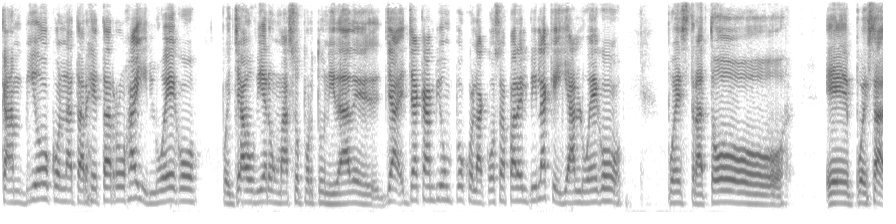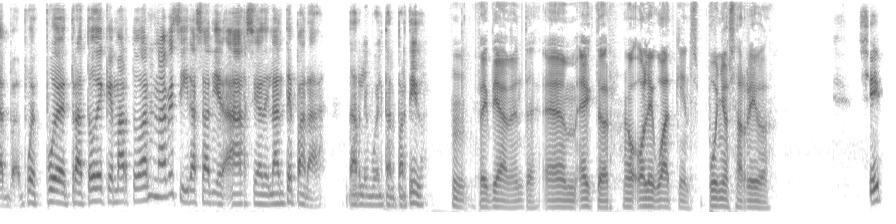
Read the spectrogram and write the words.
cambió con la tarjeta roja y luego pues ya hubieron más oportunidades, ya, ya cambió un poco la cosa para el Vila, que ya luego pues trató, eh, pues, pues, pues, trató de quemar todas las naves y ir hacia, hacia adelante para darle vuelta al partido. Hmm, efectivamente. Em, Héctor, Ole Watkins, puños arriba. Sí,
